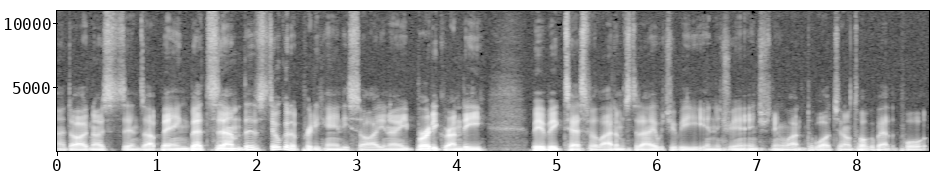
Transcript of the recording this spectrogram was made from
uh, diagnosis ends up being. But um, they've still got a pretty handy side. You know, Brodie Grundy be a big test for Adams today, which would be an interesting one to watch. And I'll talk about the Port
